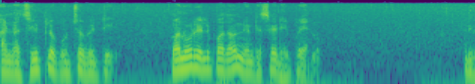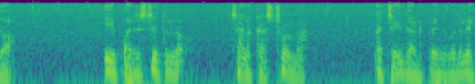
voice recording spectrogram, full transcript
ఆ నా సీట్లో కూర్చోబెట్టి మన ఊరు వెళ్ళిపోదామని నేను డిసైడ్ అయిపోయాను. ఇదిగో ఈ పరిస్థితుల్లో చాలా కష్టం అమ్మా నా చేయి దాటిపోయింది వదిలే.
